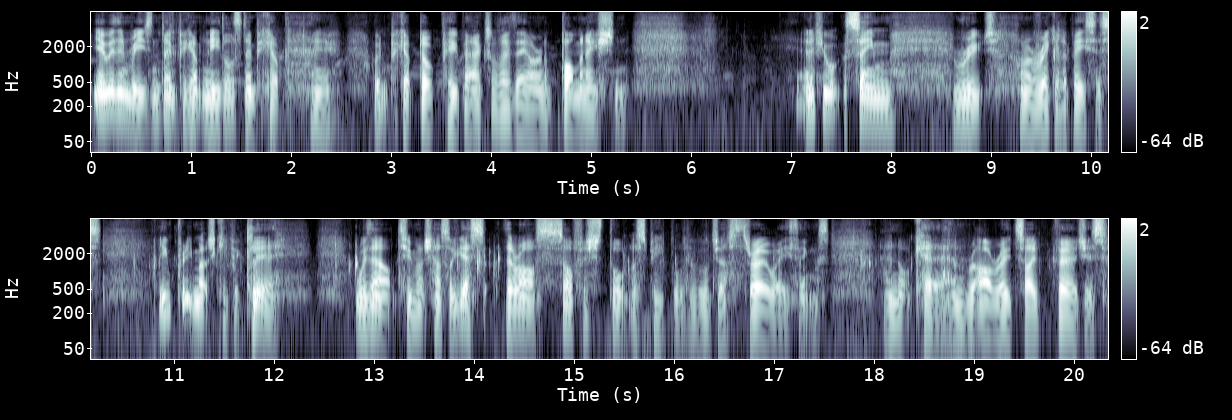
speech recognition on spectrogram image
You know, within reason, don't pick up needles, don't pick up, you know, I wouldn't pick up dog poo bags, although they are an abomination. And if you walk the same route on a regular basis, you can pretty much keep it clear without too much hassle. Yes, there are selfish, thoughtless people who will just throw away things and not care, and our roadside verges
